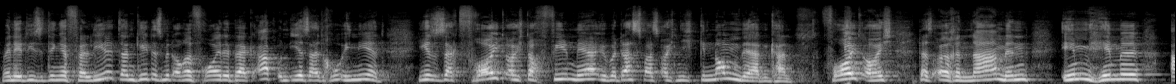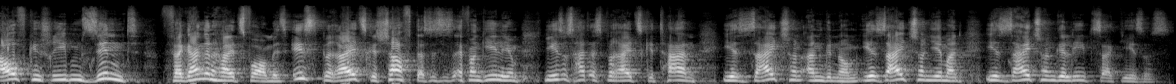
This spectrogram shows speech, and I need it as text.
wenn ihr diese Dinge verliert, dann geht es mit eurer Freude bergab und ihr seid ruiniert. Jesus sagt, freut euch doch viel mehr über das, was euch nicht genommen werden kann. Freut euch, dass eure Namen im Himmel aufgeschrieben sind Vergangenheitsform. Es ist bereits geschafft. Das ist das Evangelium. Jesus hat es bereits getan. Ihr seid schon angenommen. Ihr seid schon jemand. Ihr seid schon geliebt, sagt Jesus.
